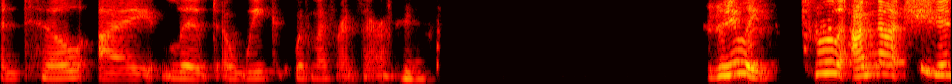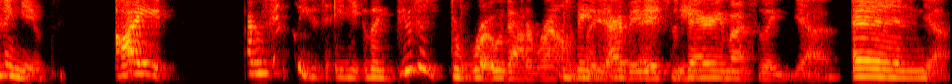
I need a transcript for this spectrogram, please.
until I lived a week with my friend Sarah. Mm-hmm. Really, truly, I'm not shitting you. I I mean, people use ADHD like people just throw that around. They like do. I have It's very much like yeah, and yeah.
